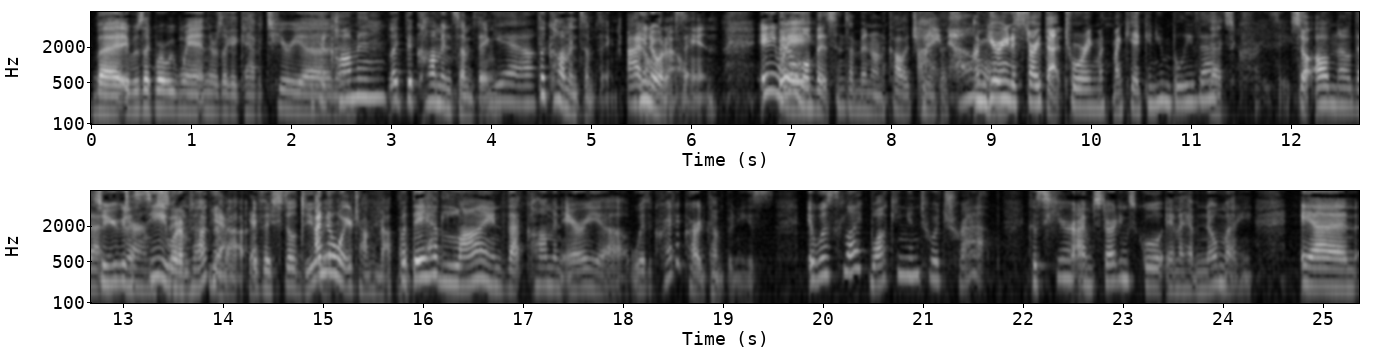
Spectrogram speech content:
but it was like where we went, and there was like a cafeteria, Like a common? like the common something. Yeah. the common something. I you don't know what know. I'm saying. Been Anyway, a little bit since I've been on a college campus. I'm gearing to start that touring with my kid. Can you believe that? That's crazy. so I'll know that. So you're going to see what I'm talking Yeah, about yeah. if they still do. I know it. what you're talking about. Though. But they had lined that common area with credit card companies. It was like walking into a trap because here I'm starting school and I have no money. And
